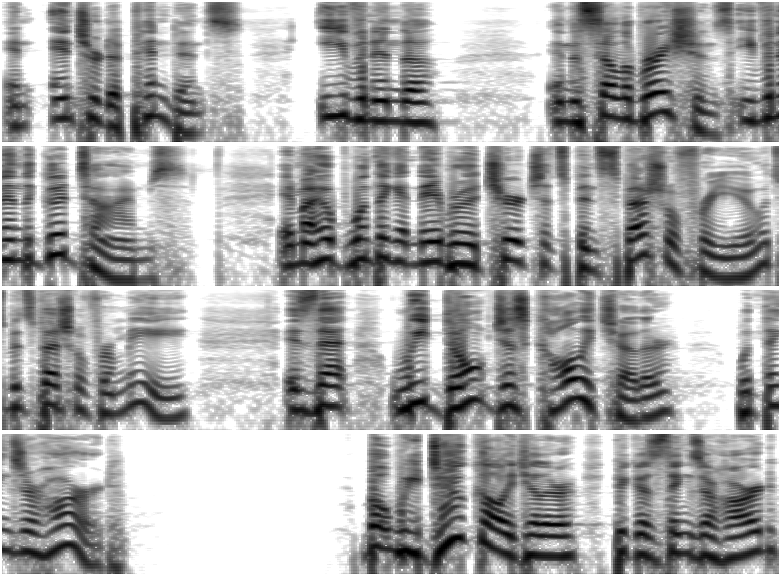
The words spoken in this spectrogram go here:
and interdependence, even in the, in the celebrations, even in the good times. And my hope, one thing at Neighborhood Church that's been special for you, it's been special for me, is that we don't just call each other when things are hard. But we do call each other because things are hard,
